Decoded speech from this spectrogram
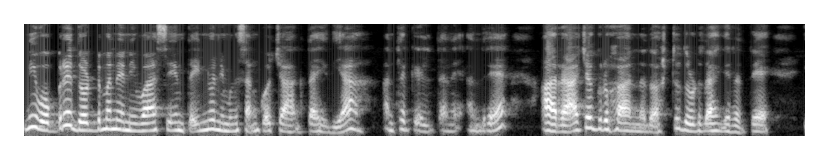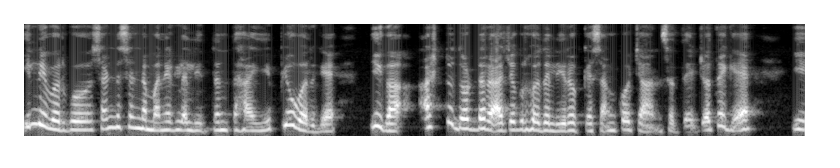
ನೀವೊಬ್ಬರೇ ದೊಡ್ಡ ಮನೆ ನಿವಾಸಿ ಅಂತ ಇನ್ನೂ ನಿಮಗೆ ಸಂಕೋಚ ಆಗ್ತಾ ಇದೆಯಾ? ಅಂತ ಕೇಳ್ತಾನೆ. ಅಂದರೆ, ಆ ರಾಜಗೃಹ ಅನ್ನೋದು ಅಷ್ಟು ದೊಡ್ಡದಾಗಿರುತ್ತೆ. ಇಲ್ಲಿವರೆಗೂ ಸಣ್ಣ ಸಣ್ಣ ಮನೆಗಳಲ್ಲಿ ಇದ್ದಂತಹ ಇಪ್ಯುವರ್ಗೆ ಈಗ ಅಷ್ಟು ದೊಡ್ಡ ರಾಜಗೃಹದಲ್ಲಿ ಇರೋಕ್ಕೆ ಸಂಕೋಚ ಅನಿಸುತ್ತೆ. ಜೊತೆಗೆ ಈ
